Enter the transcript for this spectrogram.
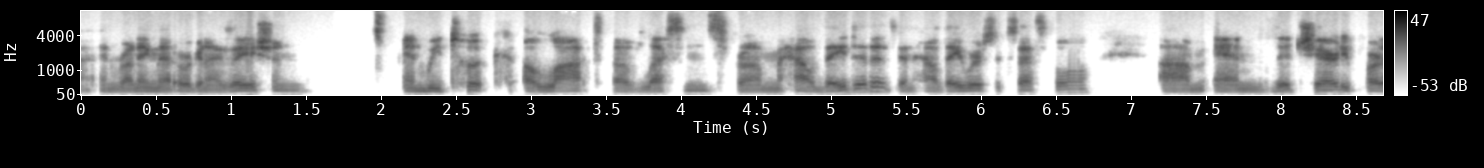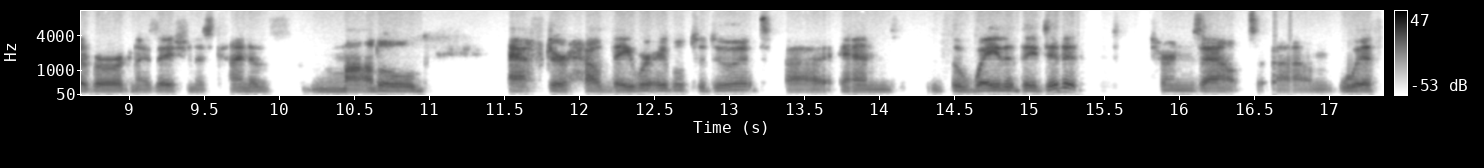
uh, and running that organization. And we took a lot of lessons from how they did it and how they were successful. Um, and the charity part of our organization is kind of modeled after how they were able to do it. Uh, and the way that they did it turns out um, with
